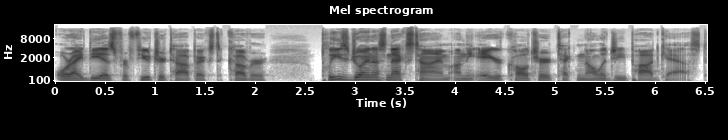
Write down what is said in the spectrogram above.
or ideas for future topics to cover. Please join us next time on the Agriculture Technology Podcast.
